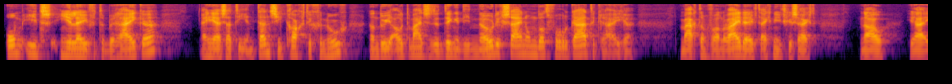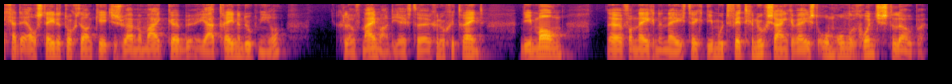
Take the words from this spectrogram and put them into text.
om iets in je leven te bereiken en jij zet die intentie krachtig genoeg, dan doe je automatisch de dingen die nodig zijn om dat voor elkaar te krijgen. Maarten van Weijden heeft echt niet gezegd, nou ja, ik ga de toch wel een keertje zwemmen, maar ik, uh, ja, trainen doe ik niet hoor. Geloof mij maar, die heeft uh, genoeg getraind. Die man uh, van 99, die moet fit genoeg zijn geweest om 100 rondjes te lopen.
